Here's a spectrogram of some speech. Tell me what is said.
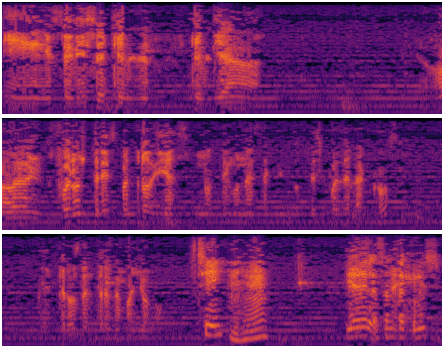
Y se dice que el, que el día fueron tres, cuatro días, no tengo una exactitud después de la cruz. Eh, creo es del 3 de mayo, ¿no? Sí, Día de la Santa Cruz.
